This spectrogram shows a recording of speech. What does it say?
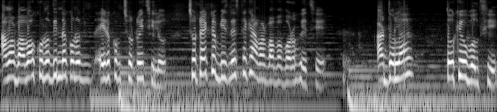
আমার বাবাও কোনোদিন না কোনোদিন এরকম ছোটই ছিল। ছোট একটা বিজনেস থেকে আমার বাবা বড় হয়েছে। আর দোলা, তোকেও বলছি,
